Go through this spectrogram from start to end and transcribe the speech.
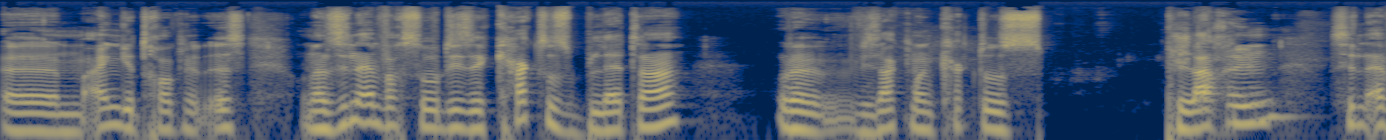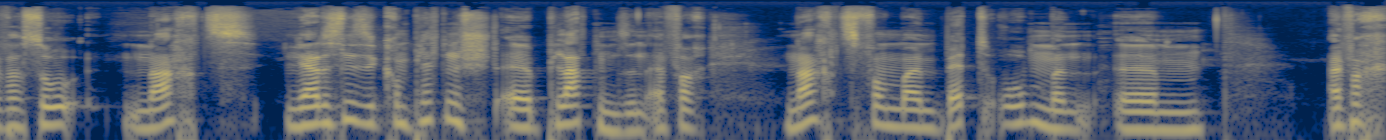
ähm, eingetrocknet ist. Und dann sind einfach so diese Kaktusblätter, oder wie sagt man, Kaktusplatten, sind einfach so nachts, ja, das sind diese kompletten äh, Platten, sind einfach nachts von meinem Bett oben ähm, einfach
